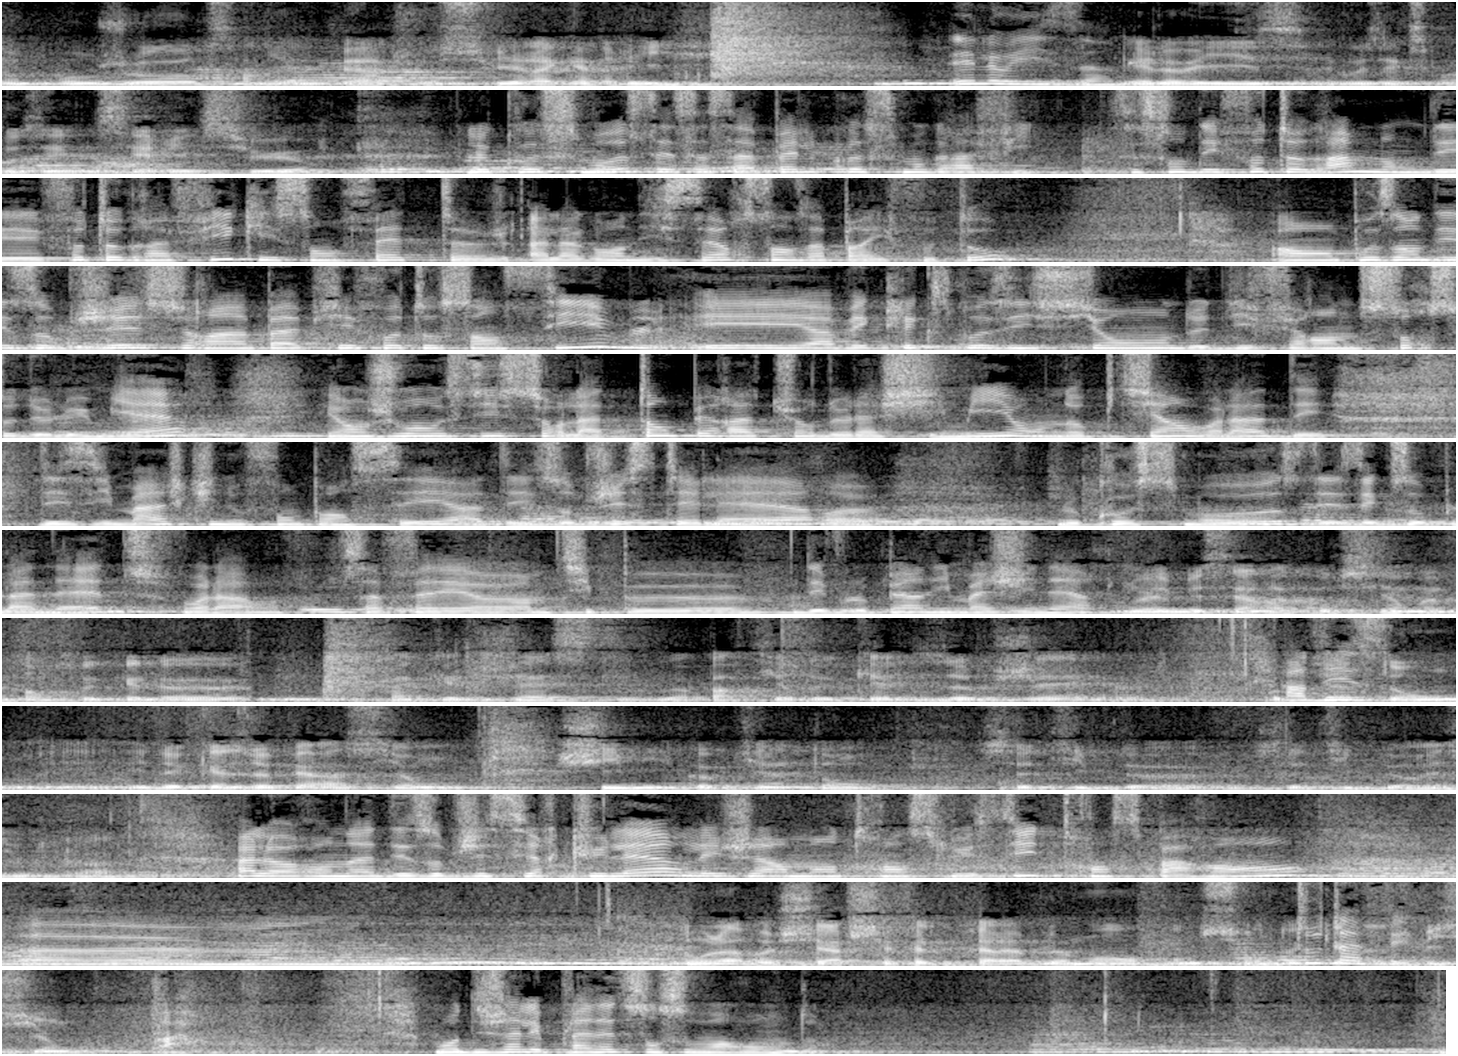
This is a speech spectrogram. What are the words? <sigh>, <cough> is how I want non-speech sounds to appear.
Donc, bonjour, Sandrine Père, je suis à la galerie. Héloïse. Héloïse, vous exposez une série sur Le cosmos et ça s'appelle Cosmographie. Ce sont des photogrammes, donc des photographies qui sont faites à l'agrandisseur sans appareil photo en posant des objets sur un papier photosensible et avec l'exposition de différentes sources de lumière et en jouant aussi sur la température de la chimie, on obtient voilà des, des images qui nous font penser à des objets stellaires, euh, le cosmos, des exoplanètes. Voilà, ça fait euh, un petit peu euh, développer un imaginaire. Oui, mais c'est un raccourci en même temps, parce que quel, enfin, quel geste ou à partir de quels objets obtient-on et de quelles opérations chimiques obtient-on ce type de, ce type de résultat? Alors, on a des objets circulaires, légèrement translucides, transparents. Euh... Dont la recherche est faite préalablement en fonction de Tout quelle à fait. Ah. Bon, déjà, les planètes sont souvent rondes.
